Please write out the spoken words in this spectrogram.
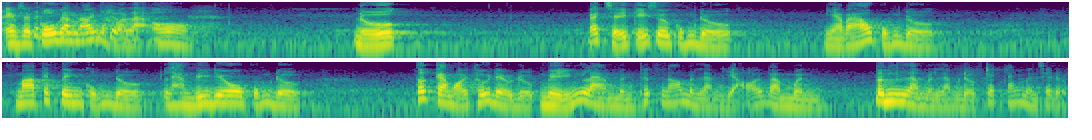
Em sẽ cố gắng nói cho họ là ô được. Bác sĩ kỹ sư cũng được nhà báo cũng được marketing cũng được làm video cũng được. Tất cả mọi thứ đều được. Miễn là mình thích nó mình làm giỏi và mình tin là mình làm được chắc chắn mình sẽ được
